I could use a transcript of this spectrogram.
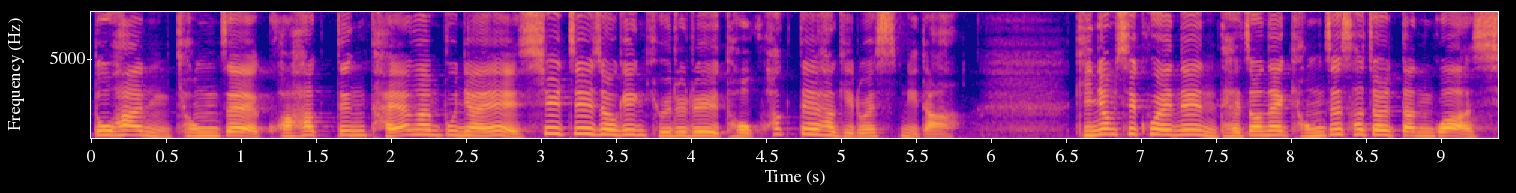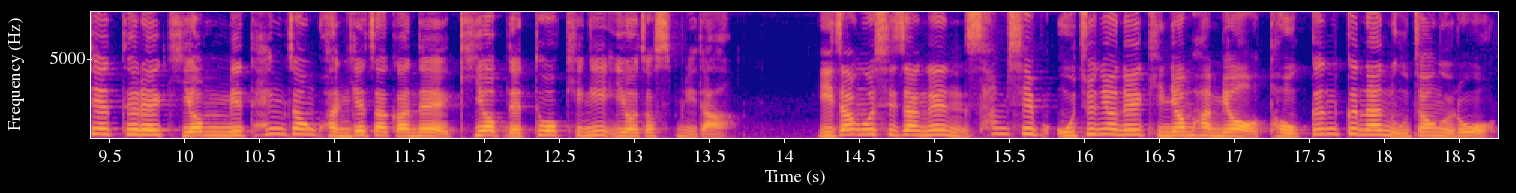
또한 경제, 과학 등 다양한 분야의 실질적인 교류를 더욱 확대하기로 했습니다. 기념식 후에는 대전의 경제사절단과 시애틀의 기업 및 행정 관계자 간의 기업 네트워킹이 이어졌습니다. 이장호 시장은 35주년을 기념하며 더욱 끈끈한 우정으로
